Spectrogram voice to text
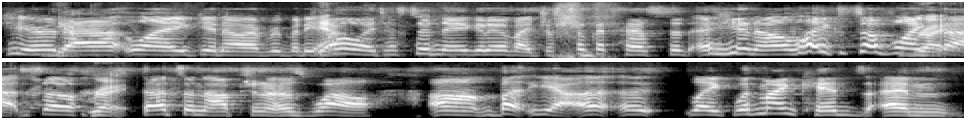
hear yeah. that. Like you know, everybody. Yeah. Oh, I tested negative. I just took a test. And, You know, like stuff like right. that. So right. that's an option as well. Um, but yeah, uh, uh, like with my kids, um,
